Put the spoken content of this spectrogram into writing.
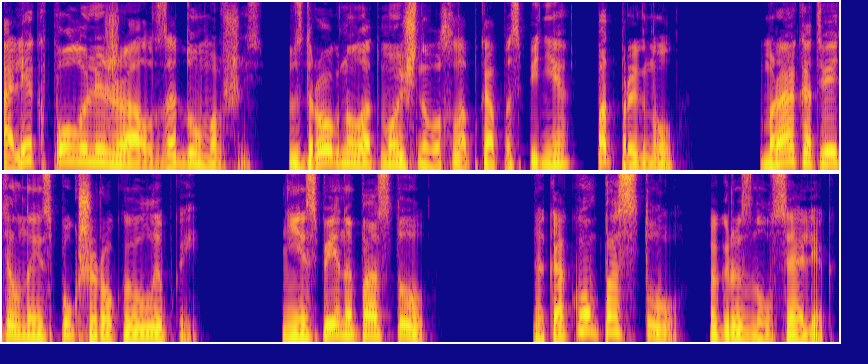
Олег полулежал, задумавшись, вздрогнул от мощного хлопка по спине, подпрыгнул. Мрак ответил на испуг широкой улыбкой. «Не спи на посту». «На каком посту?» — огрызнулся Олег.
